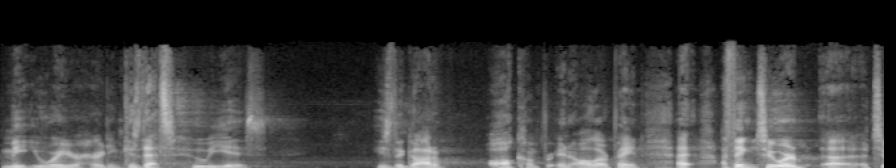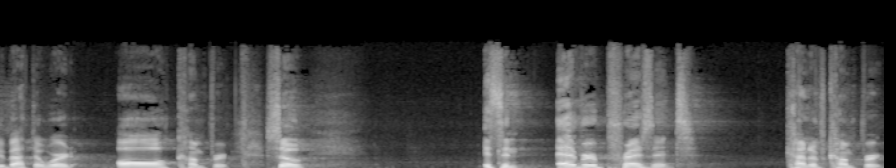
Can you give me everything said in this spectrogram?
meet you where you're hurting, because that's who he is. He's the God of all comfort and all our pain. I, I think too, word, uh, too about the word all comfort. So it's an ever present kind of comfort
